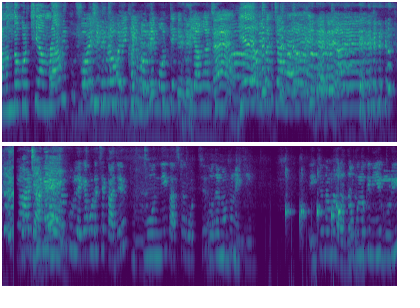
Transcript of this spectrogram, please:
আনন্দ করছি আমরা। বয়সে বুড়ো হলে কি হবে? মন থেকে তো ইয়াং আছে। ইয়ে। বাচ্চা বাচ্চা দিদি হ্যাঁ। এখন খুব লেগে পড়েছে কাজে। মন দিয়ে কাজটা করছে। তোদের মতো নাকি? এই জন্য আমরা রত্নগুলোকে নিয়ে ঘুরি।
